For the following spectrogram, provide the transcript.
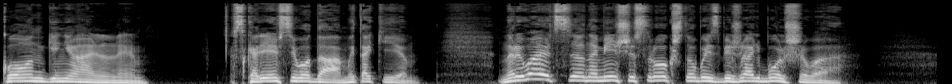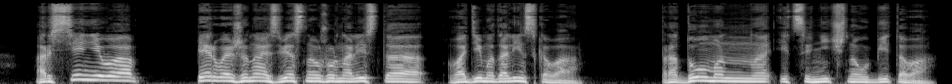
конгениальны. Скорее всего, да, мы такие. Нарываются на меньший срок, чтобы избежать большего. Арсеньева — первая жена известного журналиста Вадима Долинского — продуманно и цинично убитого.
